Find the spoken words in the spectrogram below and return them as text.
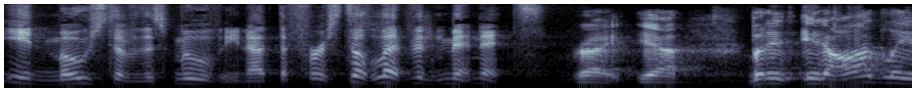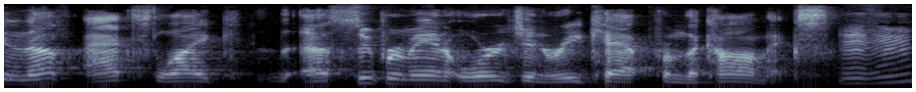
in most of this movie, not the first 11 minutes. Right. Yeah. But it, it oddly enough acts like a Superman origin recap from the comics. Mm-hmm.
